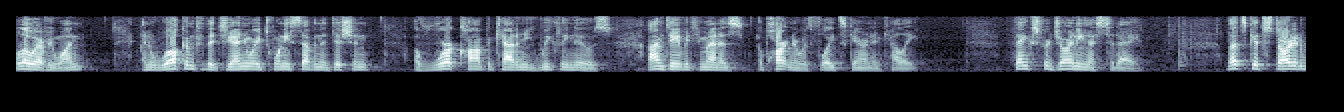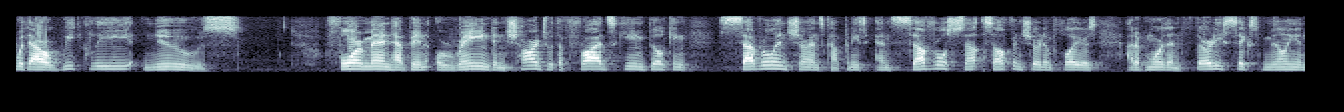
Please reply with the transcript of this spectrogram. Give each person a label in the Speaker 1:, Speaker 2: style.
Speaker 1: Hello, everyone, and welcome to the January 27th edition of Work Comp Academy Weekly News. I'm David Jimenez, a partner with Floyd Skeren and Kelly. Thanks for joining us today. Let's get started with our weekly news. Four men have been arraigned and charged with a fraud scheme bilking several insurance companies and several self insured employers out of more than $36 million.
